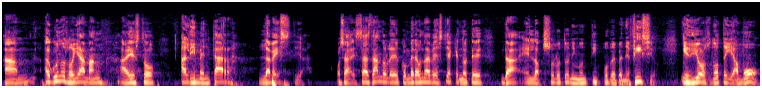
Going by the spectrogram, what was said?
algunos lo llaman a esto alimentar la bestia. O sea, estás dándole de comer a una bestia que no te da en lo absoluto ningún tipo de beneficio. Y Dios no te llamó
